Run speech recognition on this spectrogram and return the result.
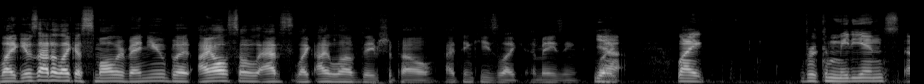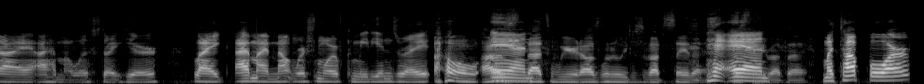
Like it was at a, like a smaller venue, but I also abs like I love Dave Chappelle. I think he's like amazing. Yeah, Like, like for comedians, I I have my list right here. Like I have my Mount Rushmore of comedians, right? Oh, I was, And- that's weird. I was literally just about to say that. And- that. My top four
